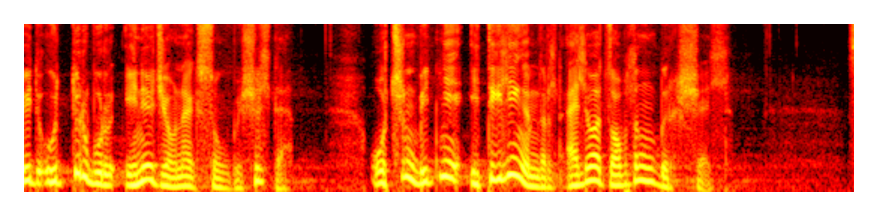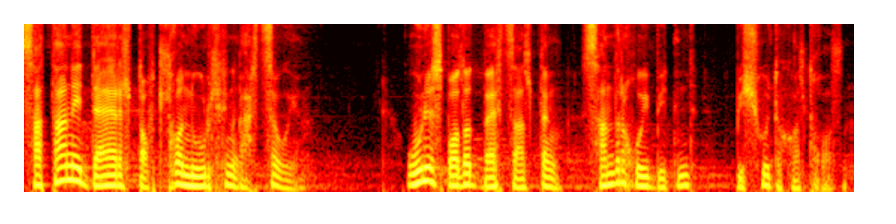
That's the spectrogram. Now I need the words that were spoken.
бид өдөр бүр инээж явна гэсэн үг биш л дээ. Учир нь бидний итгэлийн амьдралд аливаа зовлон бэрхшээл сатааны дайралт довтлогоо нүүрлэх нь гарцаагүй юм. Үүнээс болоод барьц алдан сандрах үе бидэнд бишгүй тохиолдох болно.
